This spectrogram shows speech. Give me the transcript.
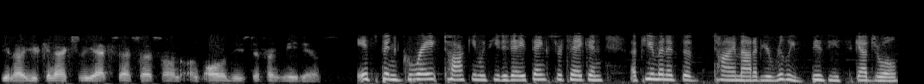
you know, you can actually access us on, on all of these different mediums. It's been great talking with you today. Thanks for taking a few minutes of time out of your really busy schedule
